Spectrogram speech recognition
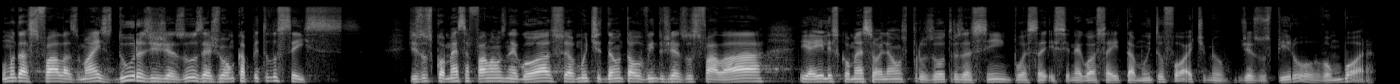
uma das falas mais duras de Jesus é João capítulo 6. Jesus começa a falar uns negócios, a multidão está ouvindo Jesus falar, e aí eles começam a olhar uns para os outros assim: pô, esse negócio aí está muito forte, meu. Jesus pirou, vamos embora.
